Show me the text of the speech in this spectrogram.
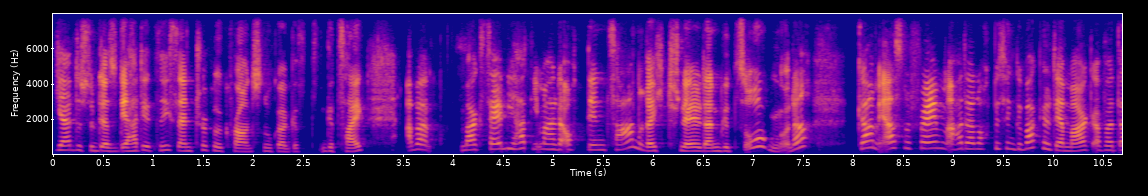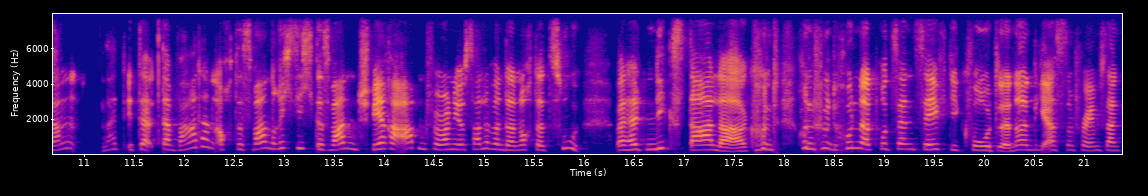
Ja, das stimmt. Also der hat jetzt nicht seinen Triple Crown Snooker ge gezeigt, aber Mark Selby hat ihm halt auch den Zahn recht schnell dann gezogen, oder? Klar, im ersten Frame hat er noch ein bisschen gewackelt, der Mark, aber dann, da, da war dann auch, das war ein richtig, das war ein schwerer Abend für Ronnie O'Sullivan dann noch dazu, weil halt nichts da lag und, und mit 100% Safety-Quote, ne, die ersten Frames sagen,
